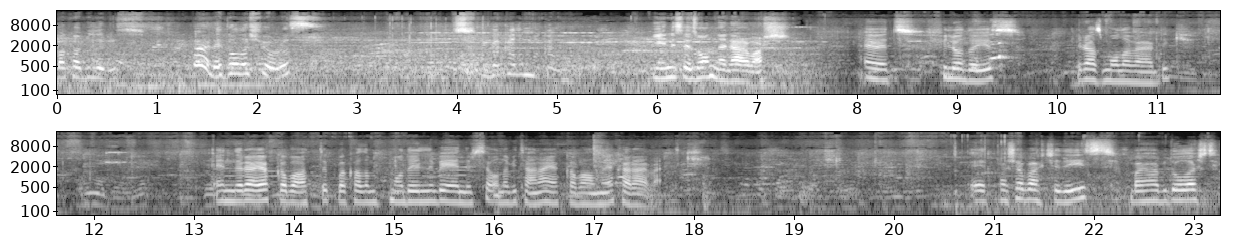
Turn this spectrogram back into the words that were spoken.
bakabiliriz. Böyle dolaşıyoruz. Bir bakalım bakalım. Yeni sezon neler var. Evet, filodayız. Biraz mola verdik. Ender'e ayakkabı attık. Bakalım modelini beğenirse ona bir tane ayakkabı almaya karar verdik. Evet Paşa Bahçe'deyiz. Bayağı bir dolaştık.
